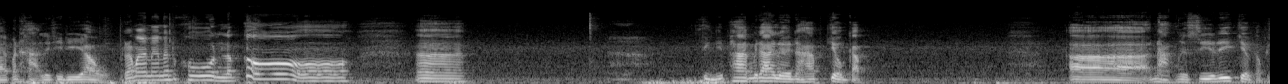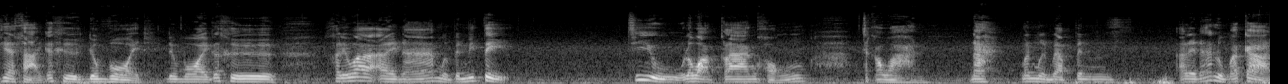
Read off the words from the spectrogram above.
ลาย ๆ ปัญหาเลยทีเดียว ประมาณนั้นนะทุกคนแล้วก็สิ่งที่พลาดไม่ได้เลยนะครับ เกี่ยวกับหนังหรือซีรีส์เกี่ยวกับวิทยาศาสตร์ก็คือ The Void The Void ก็คือเขาเรียกว่าอะไรนะ เหมือนเป็นมิติที่อยู่ระหว่างกลางของจักรวาล นะมันเหมือนแบบเป็นอะไรนะหลุมอากาศ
